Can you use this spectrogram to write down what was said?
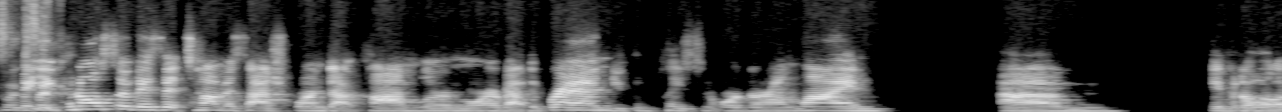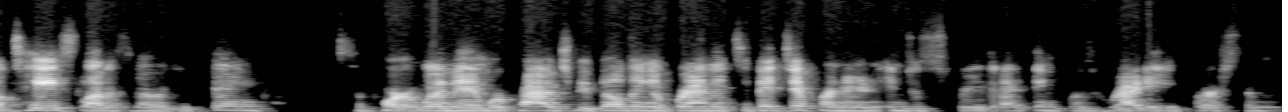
But you can also visit thomasashbourne.com, learn more about the brand. You can place an order online, um, give it a little taste, let us know what you think, support women. We're proud to be building a brand that's a bit different in an industry that I think was ready for some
